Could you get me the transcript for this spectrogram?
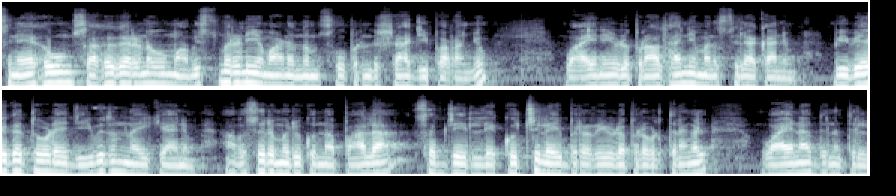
സ്നേഹവും സഹകരണവും അവിസ്മരണീയമാണെന്നും സൂപ്രണ്ട് ഷാജി പറഞ്ഞു. വായനയുടെ പ്രാധാന്യം മനസ്സിലാക്കാനും വിവേകത്തോടെ ജീവിതം നയിക്കാനും അവസരമൊരുക്കുന്ന പാലാ സബ് ജയിലിലെ കൊച്ചു ലൈബ്രറിയുടെ പ്രവർത്തനങ്ങൾ വായനാ ദിനത്തിൽ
